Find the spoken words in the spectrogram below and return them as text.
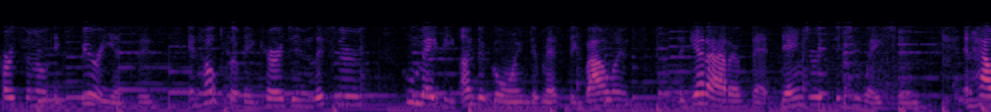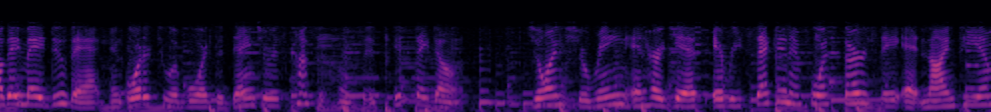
personal experiences in hopes of encouraging listeners who may be undergoing domestic violence to get out of that dangerous situation and how they may do that in order to avoid the dangerous consequences if they don't. Join Shireen and her guests every second and fourth Thursday at 9 p.m.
